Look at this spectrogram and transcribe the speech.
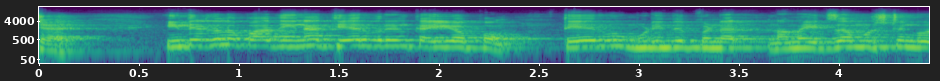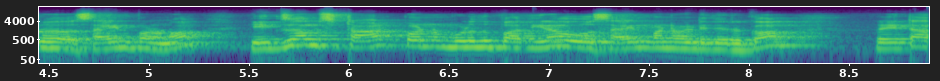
சரி. இந்த இடத்துல பார்த்தீங்கன்னா தேர்வரின் கையொப்பம் தேர்வு முடிந்த பின்னர் நம்ம எக்ஸாம் முடிச்சுட்டு ஒரு சைன் பண்ணணும். எக்ஸாம் ஸ்டார்ட் பண்ணும் பொழுது பார்த்தீங்கன்னா ஒரு சைன் பண்ண வேண்டியது இருக்கும். ரைட்டா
